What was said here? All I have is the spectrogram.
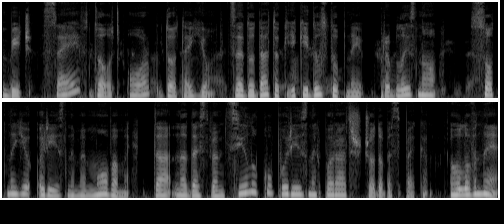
beachsafe.org.au. Це додаток, який доступний приблизно сотнею різними мовами та надасть вам цілу купу різних порад щодо безпеки. Головне,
